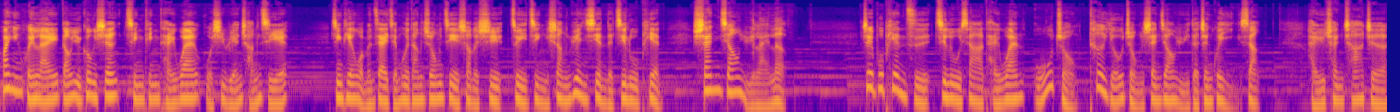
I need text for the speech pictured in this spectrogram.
欢迎回来，岛屿共生，倾听台湾，我是袁长杰。今天我们在节目当中介绍的是最近上院线的纪录片《山椒鱼来了》。这部片子记录下台湾五种特有种山椒鱼的珍贵影像。还穿插着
